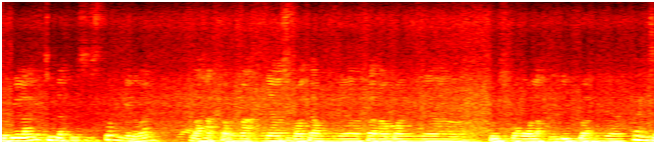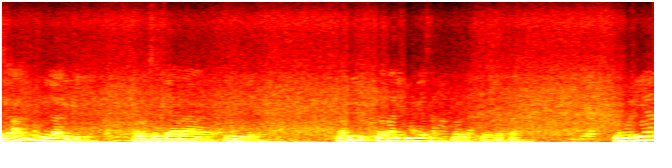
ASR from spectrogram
bumi langit sudah bersistem gitu kan lahan ternaknya semacamnya tanamannya terus pengolah limbahnya. Keren sekali langit ini kalau secara ini ya. Tapi tertarik juga sama Torik ternyata. Kemudian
